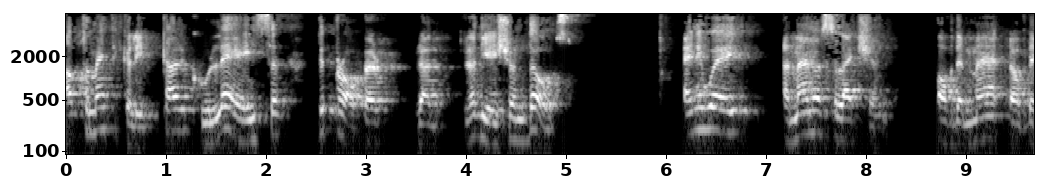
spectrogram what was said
automatically calculates the proper rad radiation dose. Anyway, a manual selection of the, of the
